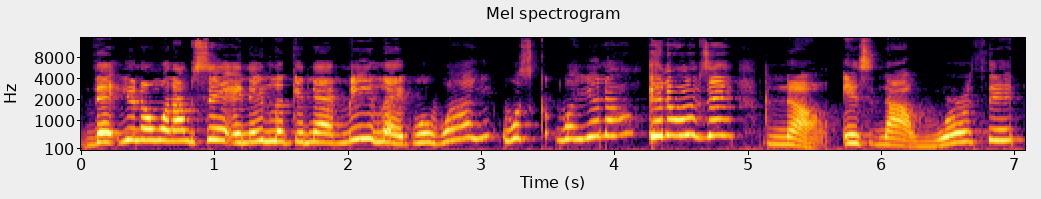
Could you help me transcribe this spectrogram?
That you know what I'm saying, and they looking at me like, well, why? What's well, you know, you know what I'm saying? No, it's not worth it.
